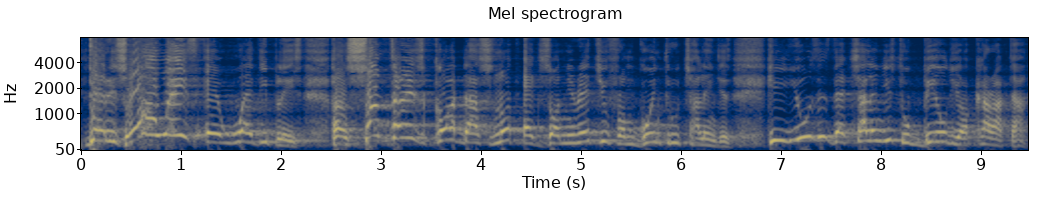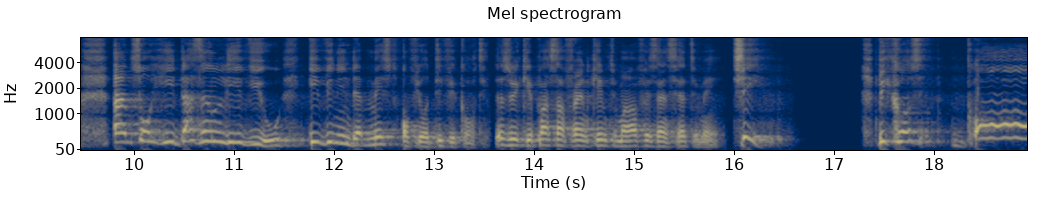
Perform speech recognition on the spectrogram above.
There is always a worthy place. And sometimes God does not exonerate you from going through challenges. He uses the challenges to build your character. And so he doesn't leave you even in the midst of your difficulty. This week, a pastor friend came to my office and said to me, See, because God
